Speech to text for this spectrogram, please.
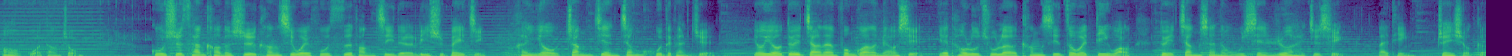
报国》当中。故事参考的是《康熙微服私访记》的历史背景，很有仗剑江湖的感觉，又有对江南风光的描写，也透露出了康熙作为帝王对江山的无限热爱之情。来听这一首歌。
